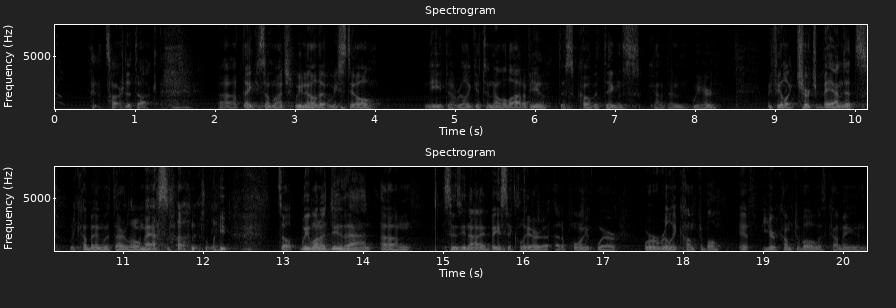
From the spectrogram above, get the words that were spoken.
it's hard to talk. Uh, thank you so much. We know that we still need to really get to know a lot of you. This COVID thing's kind of been weird. We feel like church bandits. We come in with our little masks on and leave. So we want to do that. Um, Susie and I basically are at a point where we're really comfortable. If you're comfortable with coming and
